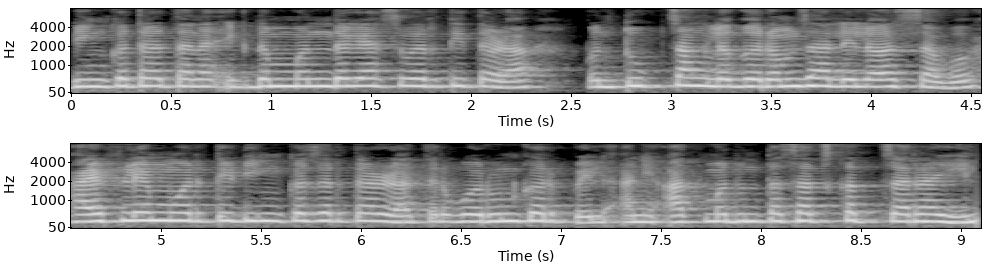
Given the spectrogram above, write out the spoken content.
डिंक तळताना एकदम मंद गॅसवरती तळा पण तूप चांगलं गरम झालेलं असावं. हाय फ्लेमवरती डिंक जर तळला तर वरून करपेल आणि आतमधून तसाच कच्चा राहील.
